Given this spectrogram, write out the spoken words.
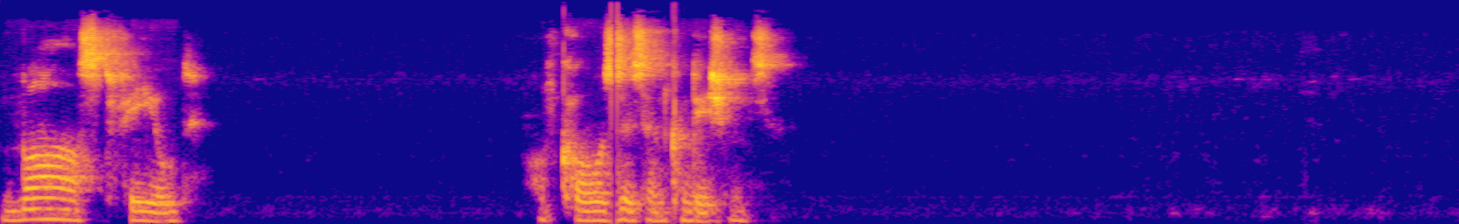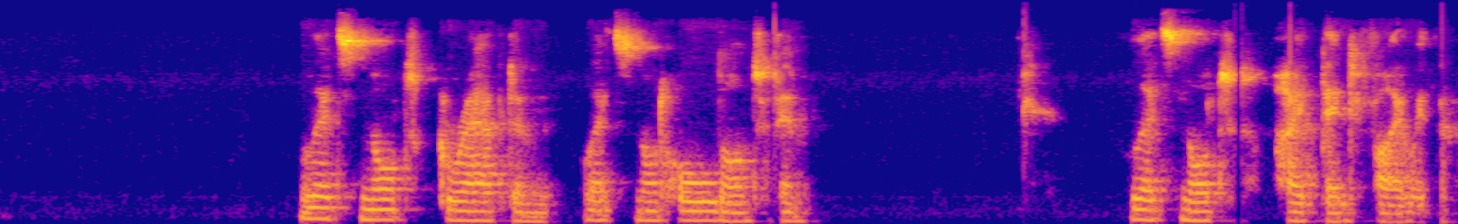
vast field of causes and conditions. Let's not grab them, let's not hold on to them let's not identify with them.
